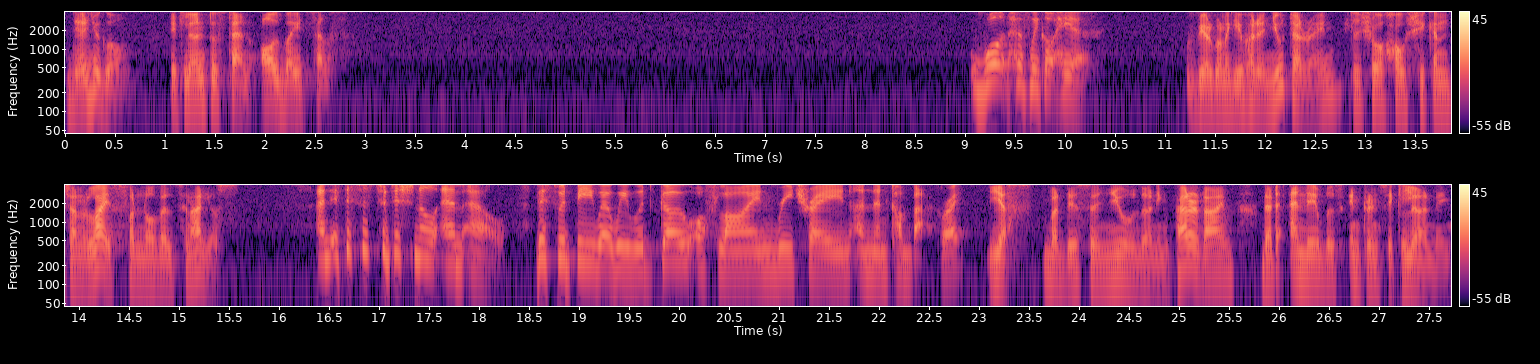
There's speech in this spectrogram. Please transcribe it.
There you go. It learned to stand all by itself. What have we got here? We are going to give her a new terrain. It'll show how she can generalize for novel scenarios. And if this was traditional ML, this would be where we would go offline, retrain, and then come back, right? Yes, but this is a new learning paradigm that enables intrinsic learning,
